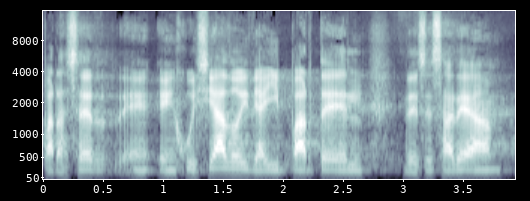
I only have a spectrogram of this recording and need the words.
para ser enjuiciado y de ahí parte él de Cesarea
